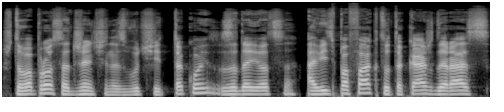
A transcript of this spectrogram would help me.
Что вопрос от женщины звучит такой, задается. А ведь по факту-то каждый раз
